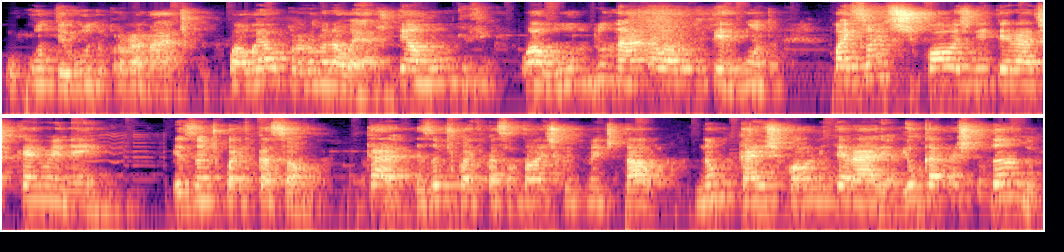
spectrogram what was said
o conteúdo programático. Qual é o programa da UERJ? Tem aluno que fica, o aluno, do nada, o aluno pergunta quais são as escolas literárias que caem no Enem? Exame de qualificação. Cara, exame de qualificação está lá escrito no edital. Não cai escola literária. E o cara está estudando.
